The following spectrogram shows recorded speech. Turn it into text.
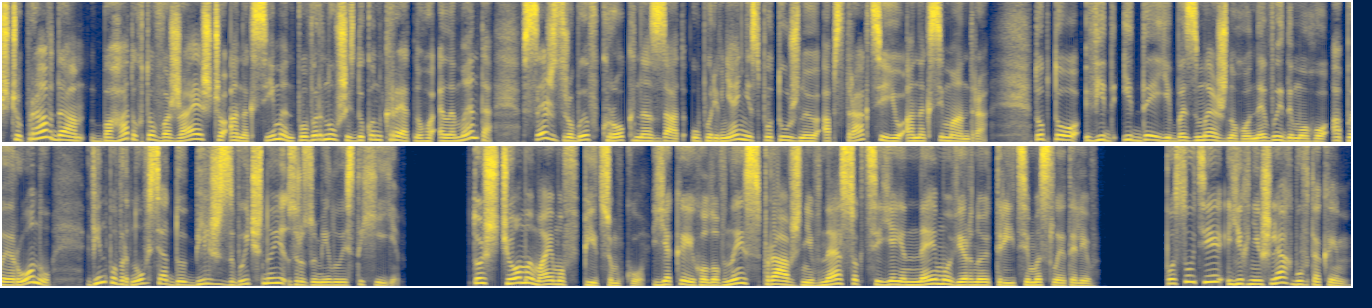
Щоправда, багато хто вважає, що Анаксімен, повернувшись до конкретного елемента, все ж зробив крок назад у порівнянні з потужною абстракцією Анаксімандра. Тобто від ідеї безмежного невидимого аперону він повернувся до більш звичної зрозумілої стихії. То що ми маємо в підсумку? Який головний справжній внесок цієї неймовірної трійці мислителів? По суті, їхній шлях був таким.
